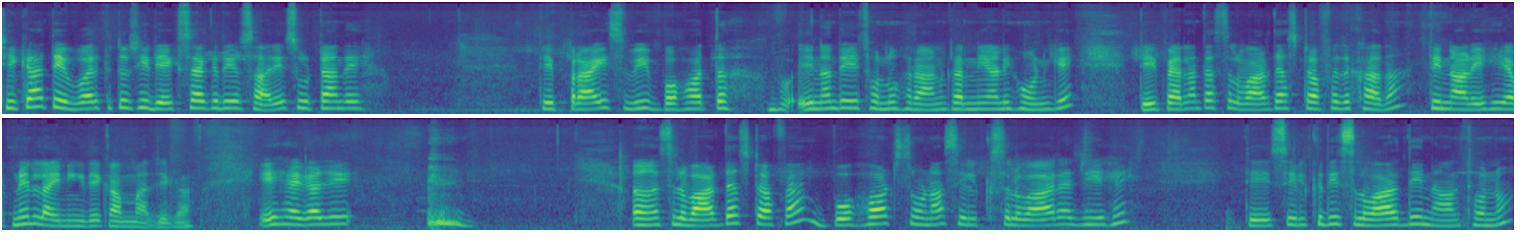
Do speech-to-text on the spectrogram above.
ਠੀਕ ਆ? ਤੇ ਵਰਕ ਤੁਸੀਂ ਦੇਖ ਸਕਦੇ ਹੋ ਸਾਰੇ ਸੂਟਾਂ ਦੇ। ਤੇ ਪ੍ਰਾਈਸ ਵੀ ਬਹੁਤ ਇਹਨਾਂ ਦੇ ਤੁਹਾਨੂੰ ਹੈਰਾਨ ਕਰਨ ਵਾਲੇ ਹੋਣਗੇ। ਤੇ ਪਹਿਲਾਂ ਤਾਂ ਸਲਵਾਰ ਦਾ ਸਟੱਫ ਦਿਖਾ ਦਾਂ, ਤੇ ਨਾਲ ਇਹ ਆਪਣੇ ਲਾਈਨਿੰਗ ਦੇ ਕੰਮ ਆ ਜਾਏਗਾ। ਇਹ ਹੈਗਾ ਜੀ ਸਲਵਾਰ ਦਾ ਸਟੱਫ ਹੈ ਬਹੁਤ ਸੋਹਣਾ ਸਿਲਕ ਸਲਵਾਰ ਹੈ ਜੀ ਇਹ। ਤੇ ਸਿਲਕ ਦੀ ਸਲਵਾਰ ਦੇ ਨਾਲ ਤੁਹਾਨੂੰ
